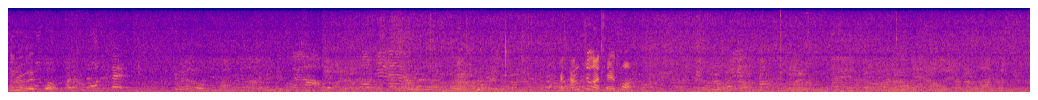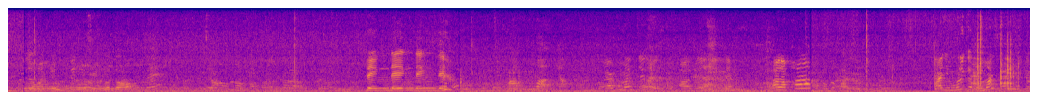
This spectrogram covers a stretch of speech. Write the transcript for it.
물을 왜 꺼? 아 그거 어 때? 상추가 제일 커. 완전 흑백 요리 거다. 땡땡땡땡. 야 그만 찍어. 아 네. 네. 아나 파라. 아니 우리가 더 맛있게 지금.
